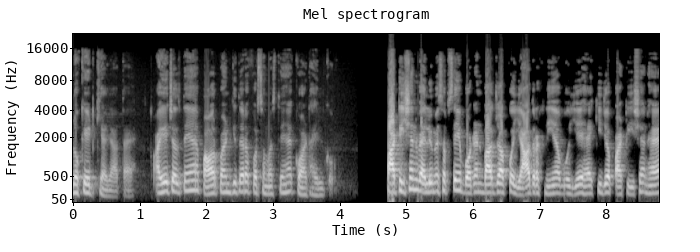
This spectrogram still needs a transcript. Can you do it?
लोकेट किया जाता है। तो आइए चलते हैं पावर पॉइंट की तरफ़ और समझते हैं क्वार्टाइल को। पार्टीशन वैल्यू में सबसे इंपॉर्टेंट बात जो आपको याद रखनी है वो ये है कि जो पार्टीशन है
